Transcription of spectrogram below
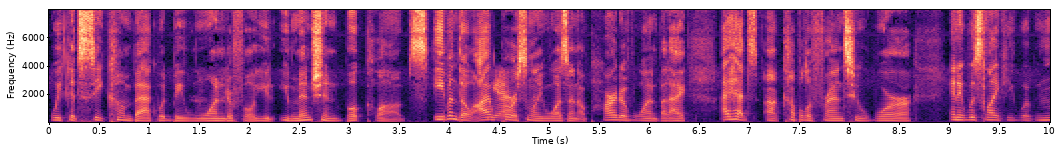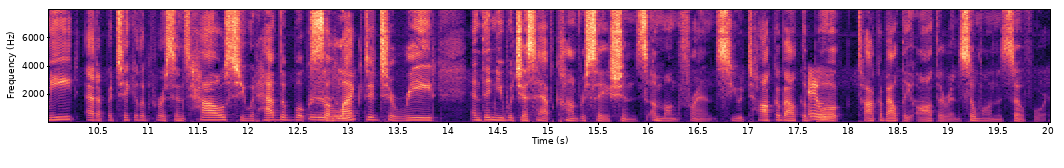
we could see come back would be wonderful. You you mentioned book clubs, even though I Yeah. personally wasn't a part of one, but I I had a couple of friends who were, and it was like you would meet at a particular person's house. You would have the book selected to read, and then you would just have conversations among friends. You would talk about the And- book, talk about the author, and so on and so forth.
